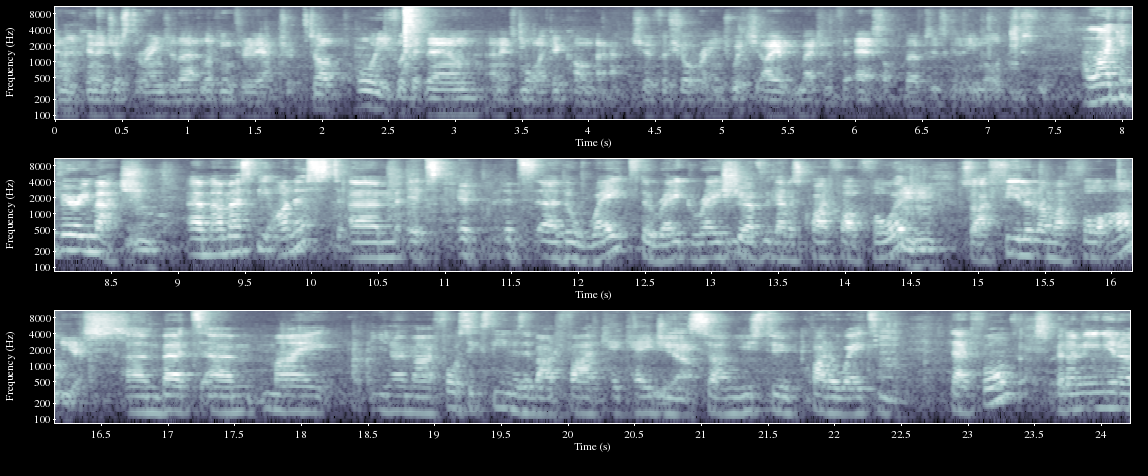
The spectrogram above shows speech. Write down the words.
and you can adjust the range of that looking through the aperture at the top, or you flip it down, and it's more like a combat aperture for short range, which I imagine for airsoft purposes is going to be more useful. I like it very much. Mm. Um, I must be honest. Um, it's it, it's uh, the weight, the rate ratio of the gun is quite far forward, Mhm. so I feel it on my forearm. Yes. Um, but um, my you know my 416 is about 5 kgs, Yeah. so I'm used to quite a weighty platform. That's it. But I mean, you know,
